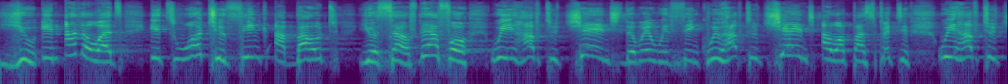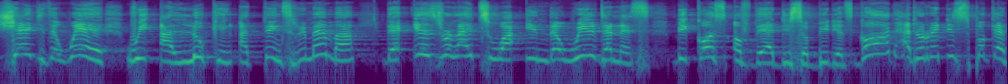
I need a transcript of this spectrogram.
you. In other words, it's what you think about yourself. Therefore, we have to change the way we think. We have to change our perspective. We have to change the way we are looking at things. Remember, the Israelites were in the wilderness because of their disobedience. God had already spoken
